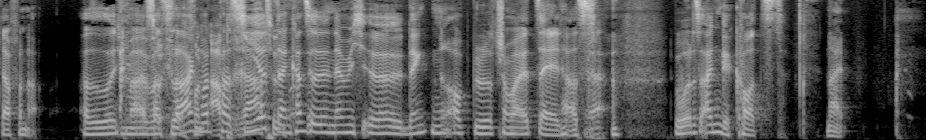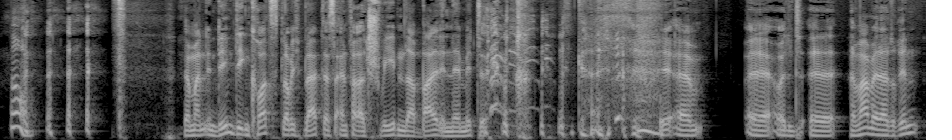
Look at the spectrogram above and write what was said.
davon, also soll ich mal Soll was ich sagen, was davon passiert? abraten? Dann kannst du dir nämlich äh, denken, ob du das schon mal erzählt hast. Ja. Du wurdest angekotzt. Oh, Wenn man in dem Ding kotzt, glaube ich, bleibt das einfach als schwebender Ball in der Mitte. Ja, ähm, äh, und äh, dann waren wir da drin.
